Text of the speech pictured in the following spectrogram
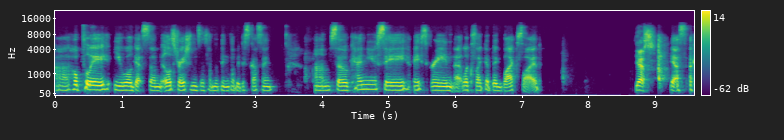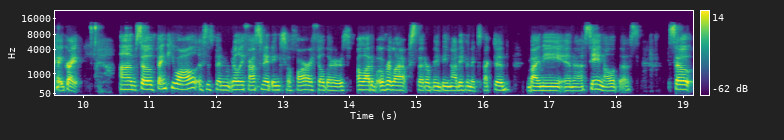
uh, hopefully you will get some illustrations of some of the things I'll be discussing. Um, so can you see a screen that looks like a big black slide? Yes. Yes. Okay, great. Um, so thank you all. This has been really fascinating so far. I feel there's a lot of overlaps that are maybe not even expected by me in uh, seeing all of this. So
